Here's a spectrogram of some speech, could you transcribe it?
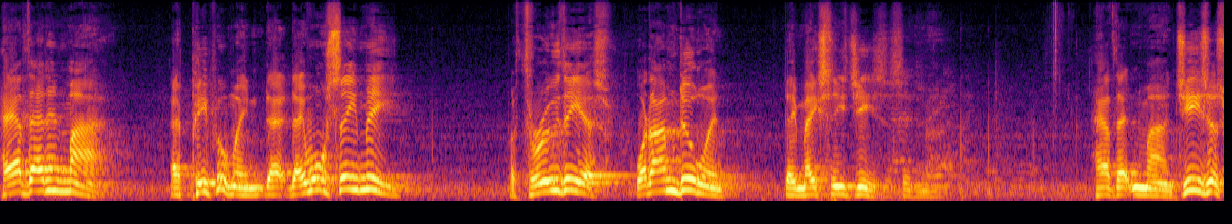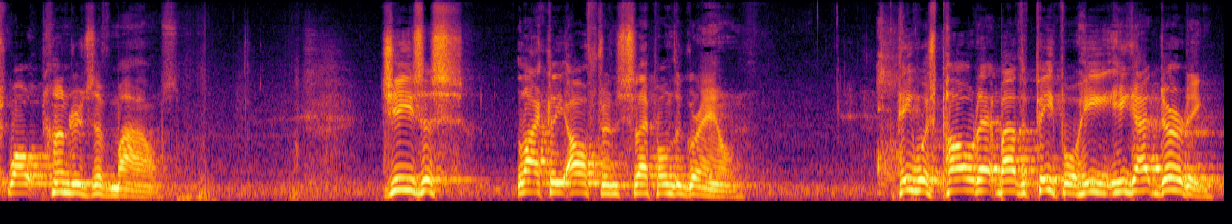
Have that in mind. That people mean that they won't see me, but through this, what I'm doing, they may see Jesus in me. Have that in mind. Jesus walked hundreds of miles. Jesus likely often slept on the ground. He was pawed at by the people. He, he got dirty.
